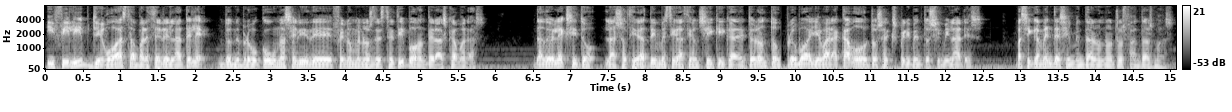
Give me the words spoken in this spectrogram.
Y Philip llegó hasta aparecer en la tele, donde provocó una serie de fenómenos de este tipo ante las cámaras. Dado el éxito, la Sociedad de Investigación Psíquica de Toronto probó a llevar a cabo otros experimentos similares. Básicamente se inventaron otros fantasmas.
